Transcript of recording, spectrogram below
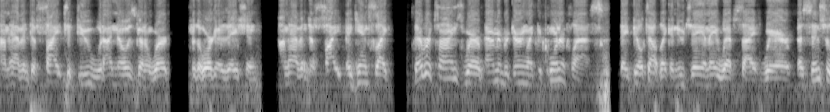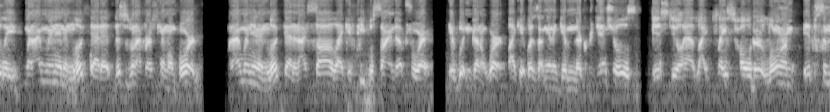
I'm having to fight to do what I know is going to work for the organization. I'm having to fight against like there were times where I remember during like the corner class, they built out like a new JMA website where essentially when I went in and looked at it, this is when I first came on board. When I went in and looked at it, I saw like if people signed up for it, it wasn't going to work. Like it wasn't going to give them their credentials. It still had like placeholder lorem ipsum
